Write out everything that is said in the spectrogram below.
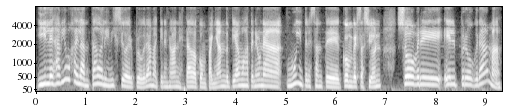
Y les habíamos adelantado al inicio del programa, quienes nos han estado acompañando, que íbamos a tener una muy interesante conversación sobre el programa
